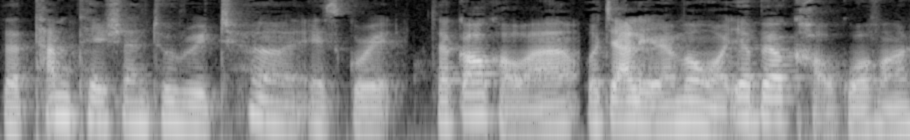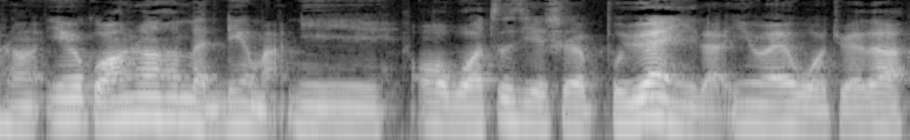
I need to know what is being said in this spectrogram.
the temptation to return is great. 在高考完，我家里人问我要不要考国防生，因为国防生很稳定嘛。你，我我自己是不愿意的，因为我觉得。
